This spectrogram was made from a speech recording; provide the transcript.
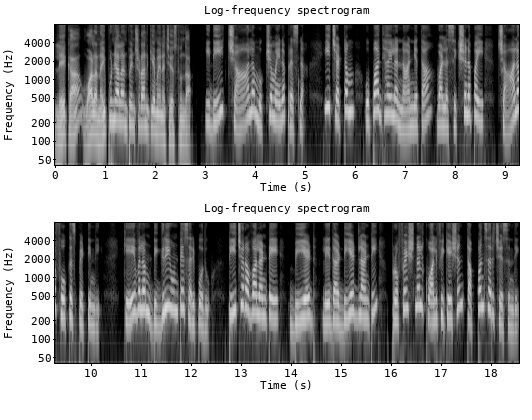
లేక వాళ్ళ నైపుణ్యాలను పెంచడానికి ఏమైనా చేస్తుందా? ఇది చాలా ముఖ్యమైన ప్రశ్న. ఈ చట్టం ఉపాధ్యాయుల నాణ్యత వాళ్ళ శిక్షణపై చాలా ఫోకస్ పెట్టింది. కేవలం డిగ్రీ ఉంటే సరిపోదు. టీచర్ అవ్వాలంటే బీఎడ్ లేదా డిఎడ్ లాంటి ప్రొఫెషనల్ క్వాలిఫికేషన్ తప్పనిసరి చేసింది.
